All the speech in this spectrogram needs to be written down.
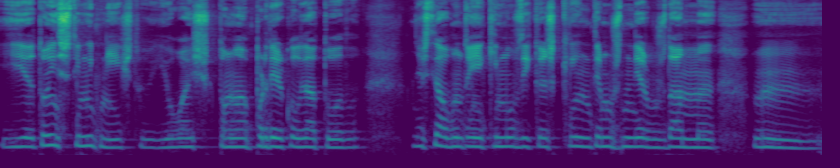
E estão a insistir muito nisto e eu acho que estão a perder a qualidade toda. Este álbum tem aqui músicas que, em termos de nervos, dá-me um,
